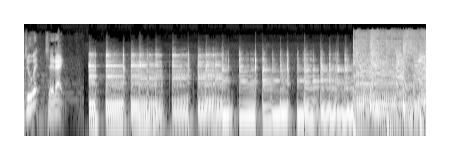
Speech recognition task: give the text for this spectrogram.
Do it today. All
